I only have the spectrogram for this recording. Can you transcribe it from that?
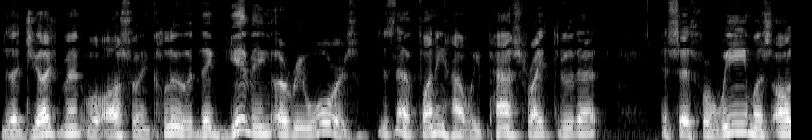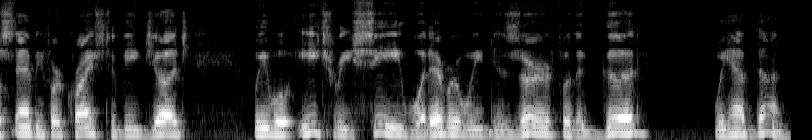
the judgment will also include the giving of rewards. Isn't that funny how we pass right through that? It says, For we must all stand before Christ to be judged. We will each receive whatever we deserve for the good we have done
